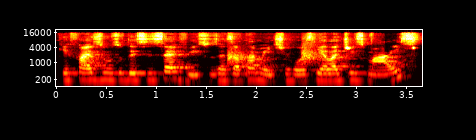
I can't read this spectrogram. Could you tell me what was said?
que faz uso desses serviços. Exatamente, Rosi. Ela diz mais.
